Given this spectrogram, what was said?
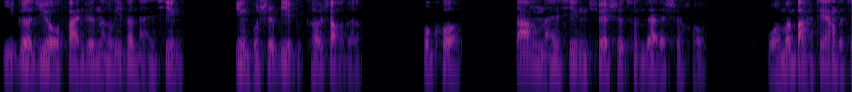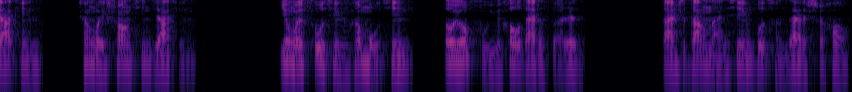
一个具有繁殖能力的男性，并不是必不可少的。不过，当男性确实存在的时候，我们把这样的家庭称为双亲家庭，因为父亲和母亲都有抚育后代的责任。但是，当男性不存在的时候，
